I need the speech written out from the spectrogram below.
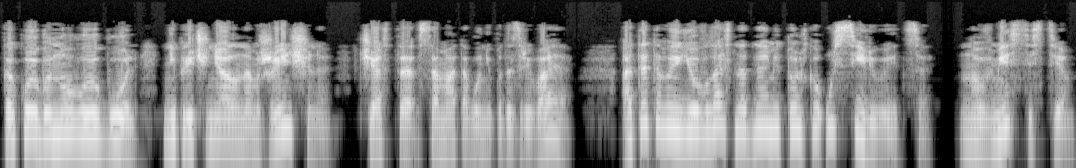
Какую бы новую боль не причиняла нам женщина, часто сама того не подозревая, от этого ее власть над нами только усиливается, но вместе с тем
